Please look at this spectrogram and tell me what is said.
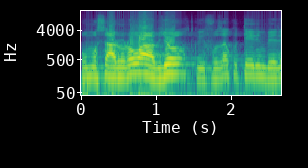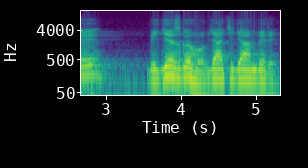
umusaruro wabyo twifuza ko utera imbere bigezweho bya kijyambere.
